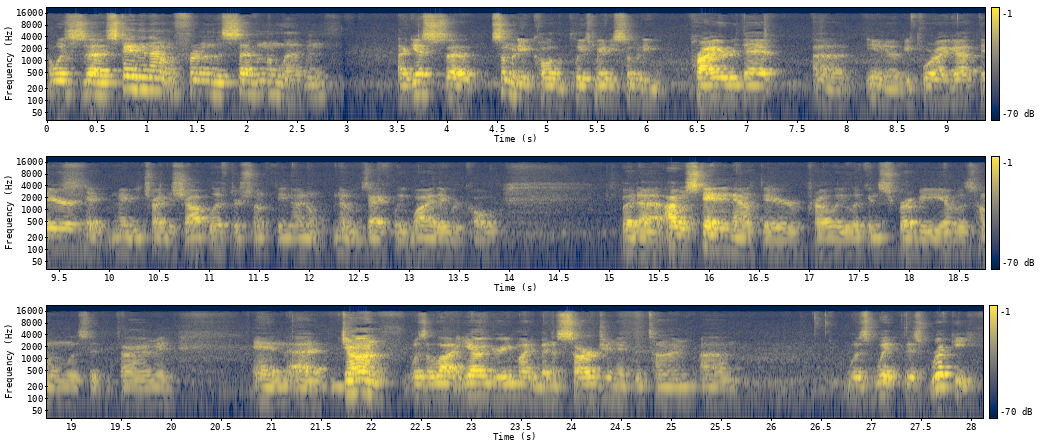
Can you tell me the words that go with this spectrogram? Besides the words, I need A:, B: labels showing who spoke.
A: I was uh, standing out in front of the 7-Eleven. I guess uh, somebody called the police, maybe somebody prior to that, uh, you know, before I got there, had maybe tried to shoplift or something. I don't know exactly why they were called. But uh, I was standing out there, probably looking scrubby. I was homeless at the time, and and uh, John was a lot younger. He might have been a sergeant at the time. Um, was with this rookie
